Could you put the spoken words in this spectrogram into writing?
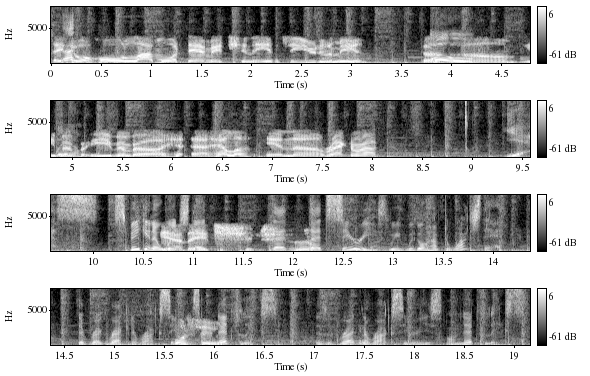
they do a whole lot more damage in the MCU than the men. Oh, um, you well. remember you remember uh, uh, Hela in uh, Ragnarok? Yes. Speaking of Yeah, which, that, sh- that, yeah. that series, we, we're going to have to watch that. The Ragnarok series on? Netflix. There's a Ragnarok series on Netflix.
